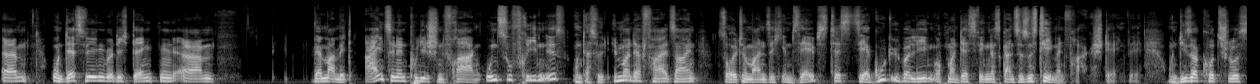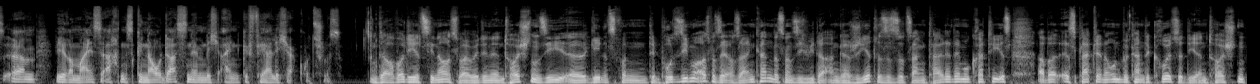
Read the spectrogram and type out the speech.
Ähm, und deswegen würde ich denken, ähm, wenn man mit einzelnen politischen Fragen unzufrieden ist, und das wird immer der Fall sein, sollte man sich im Selbsttest sehr gut überlegen, ob man deswegen das ganze System in Frage stellen will. Und dieser Kurzschluss ähm, wäre meines Erachtens genau das, nämlich ein gefährlicher Kurzschluss. Darauf wollte ich jetzt hinaus, weil wir den enttäuschten, Sie äh, gehen jetzt von dem Positiven aus, was ja auch sein kann, dass man sich wieder engagiert, dass es sozusagen Teil der Demokratie ist, aber es bleibt ja eine unbekannte Größe, die Enttäuschten.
